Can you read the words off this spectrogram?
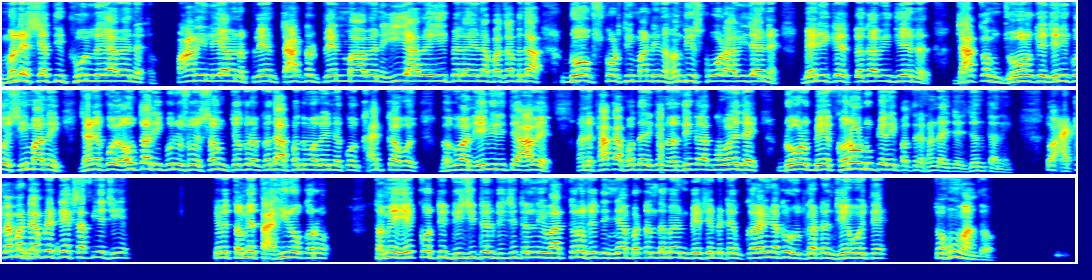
મલેશિયાથી ફૂલ લઈ આવે ને પાણી લઈ આવે ને પ્લેન ચાર્ટર પ્લેનમાં આવે ને ઈ આવે ઈ પેલા એના પાછા બધા ડોગ સ્કોડથી માંડીને હંધી સ્કોડ આવી જાય ને બેરિકેડ લગાવી દે ને ઝાકમ જોળ કે જેની કોઈ સીમા નહીં જાણે કોઈ અવતારી પુરુષ હોય શંખ ચક્ર ગદા પદ્મ લઈને કોઈ ખાટકા હોય ભગવાન એવી રીતે આવે અને ફાકા ફોદારી કે અડધી કલાકમાં હોય જાય દોઢ બે કરોડ રૂપિયાની પત્ર ખંડાઈ જાય જનતાની. તો આટલા માટે આપણે ટેક્સ આપીએ છીએ. કે ભાઈ તમે તાહીરો કરો, તમે એક કોટી ડિજિટલ ડિજિટલની વાત કરો છો ત્યાં બટન દબાવીને બેઠે બેઠે કરાવી નાખો, ઉદઘાટન જે હોય તે. તો શું વાંધો?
